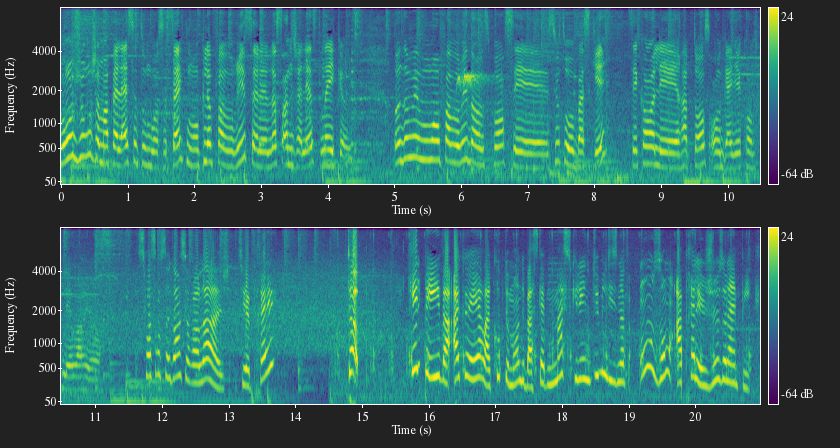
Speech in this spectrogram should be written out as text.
Bonjour, je m'appelle Aïssatou Sosek. Mon club favori, c'est les Los Angeles Lakers. Un de mes moments favoris dans le sport, c'est surtout au basket. C'est quand les Raptors ont gagné contre les Warriors. 60 secondes sur horloge. Tu es prêt? Top! Quel pays va accueillir la Coupe du monde de basket masculine 2019 11 ans après les Jeux olympiques?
